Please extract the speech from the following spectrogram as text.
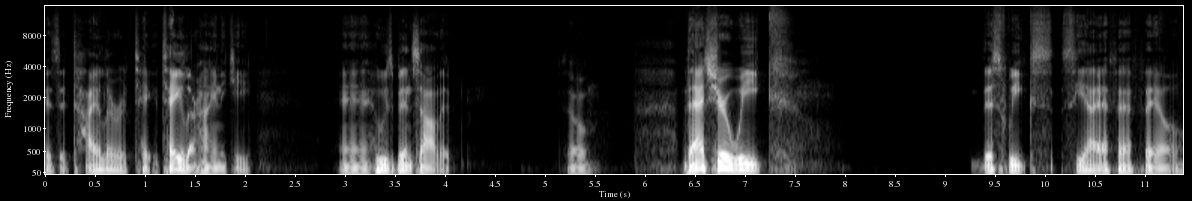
is it Tyler or Ta- Taylor Heinicke, and who's been solid. So that's your week. This week's CIFFL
